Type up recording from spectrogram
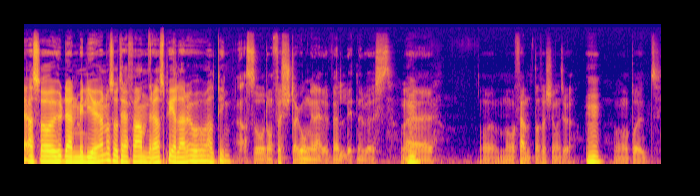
alltså hur den miljön och så, träffa andra spelare och allting? Alltså de första gångerna är det väldigt nervöst. Och Man var 15 första gången tror jag. Mm. Jag var på ett,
